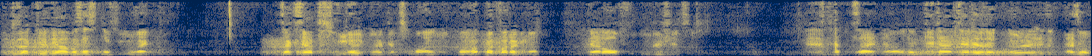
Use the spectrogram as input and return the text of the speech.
und die sagt dir, ja, was hast du denn da für Öl rein? Sagst ja, das Öl halt, ne, ganz normal. Ne? Hat mein Vater gemacht. Der hat auch Öl 40. Das kann nicht sein, ja. Und dann geht halt der, der, der Öl, also,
